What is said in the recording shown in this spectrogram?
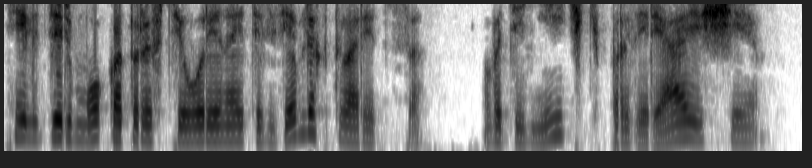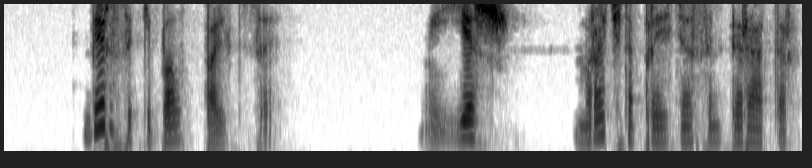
Или дерьмо, которое в теории на этих землях творится? Водянички, проверяющие. Бер закипал пальцы. «Ешь!» – мрачно произнес император.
